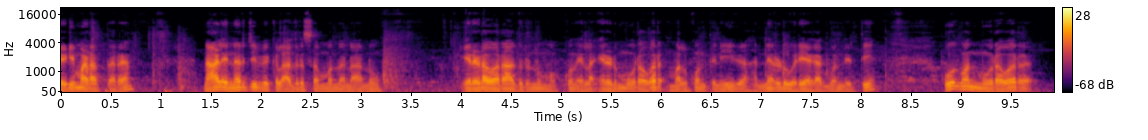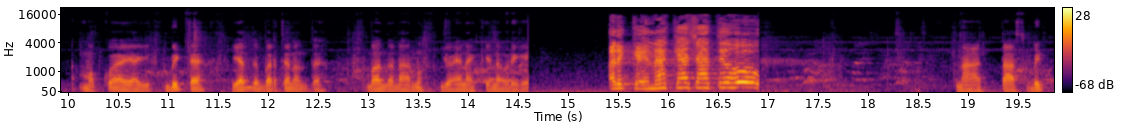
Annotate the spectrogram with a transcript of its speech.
ರೆಡಿ ಮಾಡತ್ತಾರ ನಾಳೆ ಎನರ್ಜಿ ಬೇಕಲ್ಲ ಅದ್ರ ಸಂಬಂಧ ನಾನು ಎರಡು ಅವರ್ ಆದ್ರೂ ಮಕ್ಕೊಂದಿಲ್ಲ ಎರಡು ಮೂರು ಅವರ್ ಮಲ್ಕೊತೀನಿ. ಈಗ ಹನ್ನೆರಡುವರೆ ಆಗಾಗ ಬಂದೈತಿ. ಹೋಗಿ ಒಂದು ಮೂರು ಅವರ್ ಮಕ್ಕೊ ಬಿಟ್ಟು ಎದ್ದು ಬರ್ತೇನಂತ ಬಂದು ನಾನು ಜಾಯ್ನ್ ಹಾಕೇನೆ ಅವರಿಗೆ. ನಾಲ್ಕು ತಾಸು ಬಿಟ್ಟು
